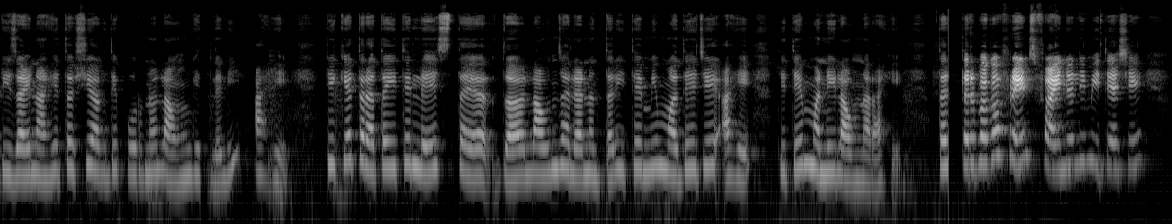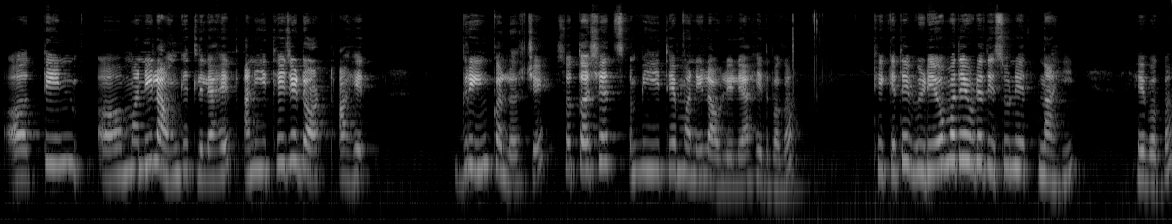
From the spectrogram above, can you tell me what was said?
डिझाईन आहे तशी अगदी पूर्ण लावून घेतलेली आहे. ठीक आहे तर आता इथे लेस तयार लावून झाल्यानंतर इथे मी मध्ये जे आहे तिथे मनी लावणार आहे. तर तर बघा फ्रेंड्स फायनली मी इथे असे तीन मनी लावून घेतलेले आहेत आणि इथे जे डॉट आहेत ग्रीन कलरचे सो तसेच मी इथे मनी लावलेले आहेत बघा. ठीक आहे ते व्हिडिओमध्ये एवढे दिसून येत नाही. हे बघा.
